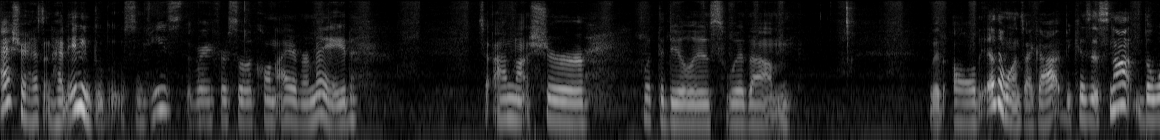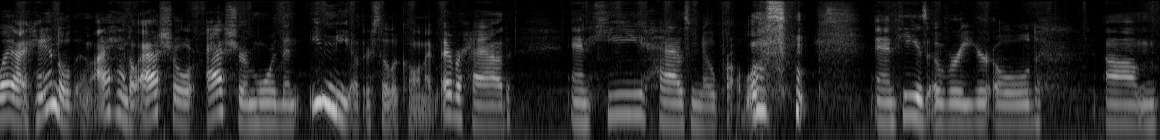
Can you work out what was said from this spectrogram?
Asher hasn't had any boo-boos and he's the very first silicone I ever made. So I'm not sure what the deal is with um with all the other ones I got because it's not the way I handle them. I handle Asher, Asher more than any other silicone I've ever had and he has no problems. and he is over a year old. Um,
